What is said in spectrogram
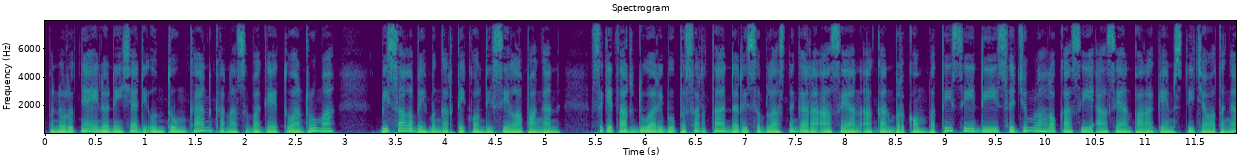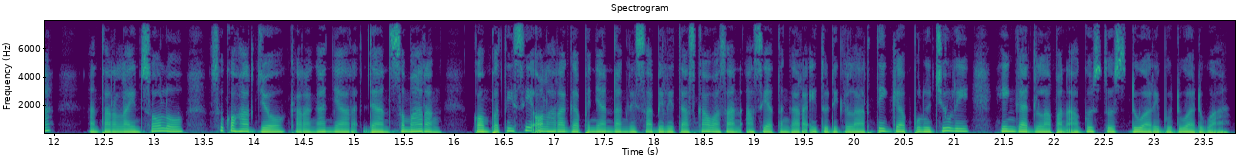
Menurutnya Indonesia diuntungkan karena sebagai tuan rumah bisa lebih mengerti kondisi lapangan. Sekitar 2.000 peserta dari 11 negara ASEAN akan berkompetisi di sejumlah lokasi ASEAN Para Games di Jawa Tengah, antara lain Solo, Sukoharjo, Karanganyar, dan Semarang. Kompetisi olahraga penyandang disabilitas kawasan Asia Tenggara itu digelar 30 Juli hingga 8 Agustus 2022.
